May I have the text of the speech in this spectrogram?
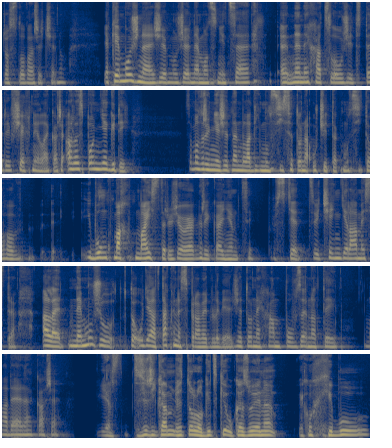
doslova řečeno. Jak je možné, že může nemocnice eh, nenechat sloužit tedy všechny lékaře, alespoň někdy. Samozřejmě, že ten mladý musí se to naučit, tak musí toho Übung macht Meister, že jo, jak říkají Němci. Prostě cvičení dělá mistra. Ale nemůžu to udělat tak nespravedlivě, že to nechám pouze na ty mladé lékaře. Já si říkám, že to logicky ukazuje na jako chybu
